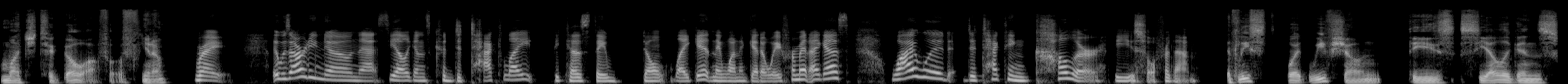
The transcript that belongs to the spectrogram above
much to go off of, you know? Right. It was already known that C. elegans could detect light because they don't like it and they want to get away from it, I guess. Why would detecting color be useful for them? At least what we've shown, these C. elegans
